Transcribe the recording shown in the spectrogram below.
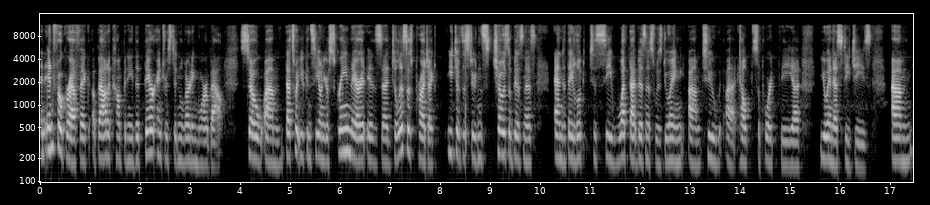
an infographic about a company that they're interested in learning more about. So um, that's what you can see on your screen there is uh, Jalissa's project. Each of the students chose a business and they looked to see what that business was doing um, to uh, help support the uh, UN SDGs. Um,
